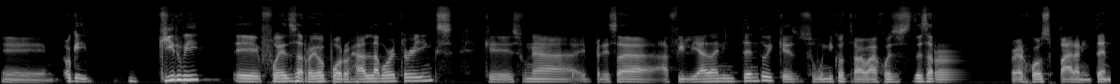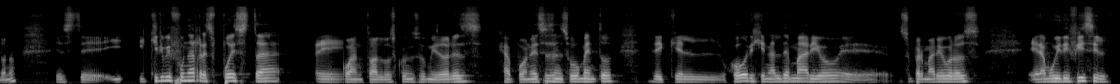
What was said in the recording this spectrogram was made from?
Eh, ok, Kirby eh, fue desarrollado por HAL Laboratory Inc., que es una empresa afiliada a Nintendo y que su único trabajo es desarrollar juegos para Nintendo, ¿no? Este, y, y Kirby fue una respuesta en cuanto a los consumidores japoneses en su momento de que el juego original de Mario, eh, Super Mario Bros., era muy difícil,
